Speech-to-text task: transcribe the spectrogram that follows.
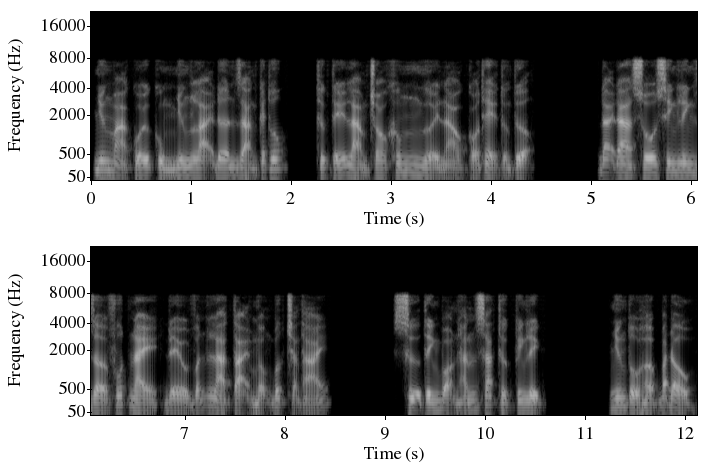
nhưng mà cuối cùng nhưng lại đơn giản kết thúc, thực tế làm cho không người nào có thể tưởng tượng. Đại đa số sinh linh giờ phút này đều vẫn là tại mộng bức trạng thái. Sự tình bọn hắn xác thực kinh lịch. Nhưng tổ hợp bắt đầu,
